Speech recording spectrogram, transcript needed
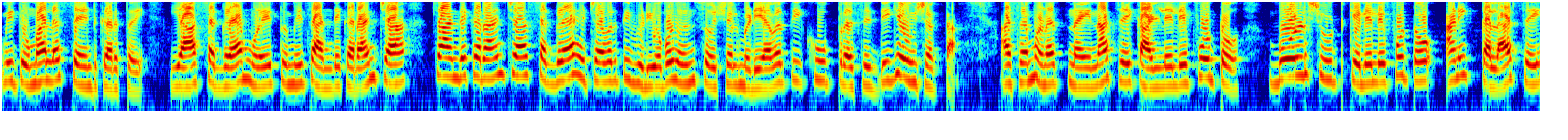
मी तुम्हाला सेंड करतोय. या सगळ्यामुळे तुम्ही चांदेकरांच्या चांदेकरांच्या सगळ्या ह्याच्यावरती व्हिडिओ बनवून सोशल मीडियावरती खूप प्रसिद्धी घेऊ शकता. असं म्हणत नैनाचे काढलेले फोटो बोल्ड शूट केलेले फोटो आणि कलाचे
